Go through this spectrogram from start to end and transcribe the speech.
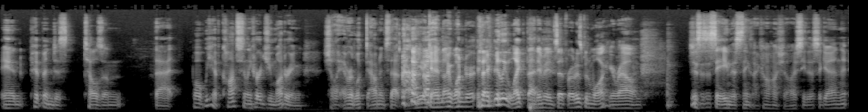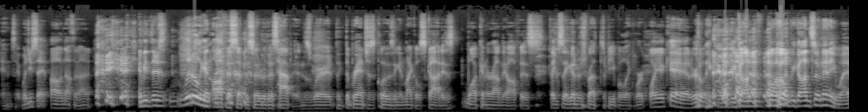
And Pippin just tells him that, well, we have constantly heard you muttering, shall I ever look down into that valley again? I wonder. And I really like that image that Frodo's been walking around just saying this thing, like, oh, shall I see this again? And it's like, what'd you say? Oh, nothing. I I mean, there's literally an office episode where this happens, where like the branch is closing and Michael Scott is walking around the office, like saying under his breath to people, like "work while you can," or like "we'll be gone, we'll be gone soon anyway."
